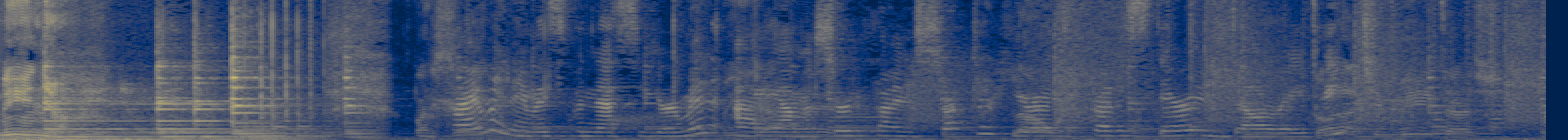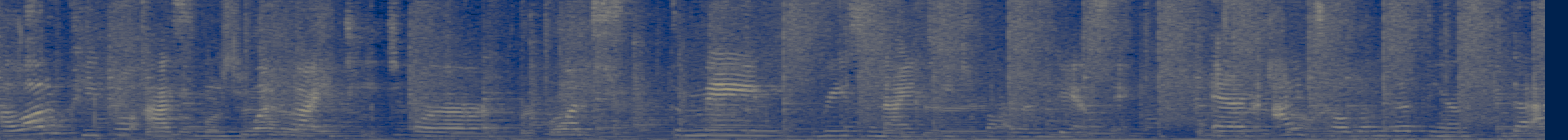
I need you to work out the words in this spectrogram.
Hi, my name is Vanessa Yerman. I am a certified instructor here at Fred Astaire in Delray Beach. A lot of people ask me, what do I teach? Or what's the main reason I teach ballroom dancing? And I tell them that dance, that I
